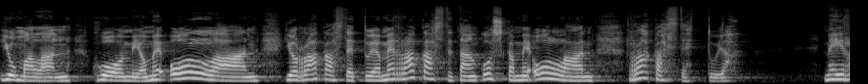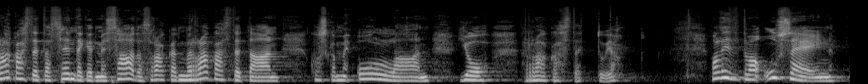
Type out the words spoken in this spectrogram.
Jumalan huomio? Me ollaan jo rakastettuja. Me rakastetaan, koska me ollaan rakastettuja. Me ei rakasteta sen takia, että me saatas rakkautta. Me rakastetaan, koska me ollaan jo rakastettuja. Valitettavan usein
